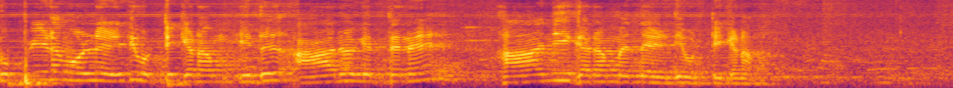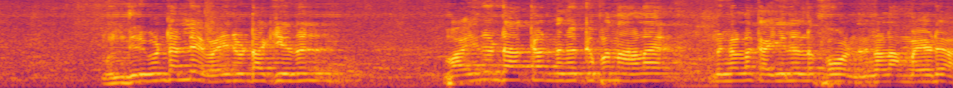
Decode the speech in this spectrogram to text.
കുപ്പിയുടെ മുകളിൽ എഴുതി ഒട്ടിക്കണം. ഇത് ആരോഗ്യത്തിന് ഹാനികരം എന്ന് എഴുതി ഒട്ടിക്കണം. മുന്തിരി കൊണ്ടല്ലേ വൈൻ ഉണ്ടാക്കിയത്? വൈൻ ഉണ്ടാക്കാൻ നിങ്ങൾക്ക് ഇപ്പൊ നാളെ നിങ്ങളുടെ കയ്യിലുള്ള ഫോൺ നിങ്ങളുടെ അമ്മയുടെയോ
